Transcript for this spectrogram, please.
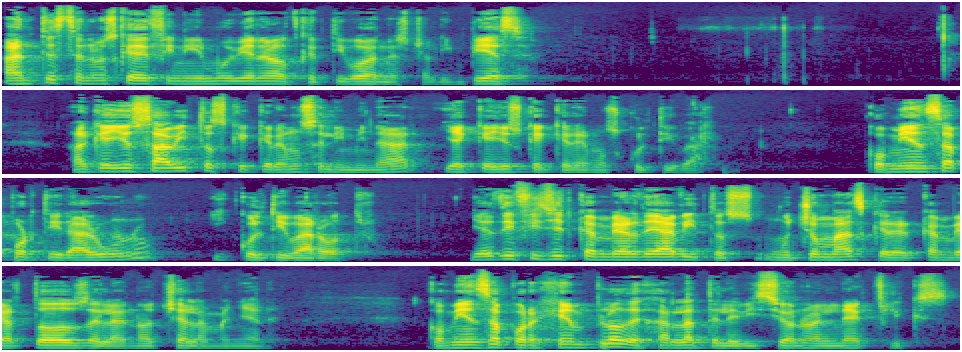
Antes tenemos que definir muy bien el objetivo de nuestra limpieza. Aquellos hábitos que queremos eliminar y aquellos que queremos cultivar. Comienza por tirar uno y cultivar otro. Ya es difícil cambiar de hábitos, mucho más querer cambiar todos de la noche a la mañana. Comienza, por ejemplo, dejar la televisión o el Netflix.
